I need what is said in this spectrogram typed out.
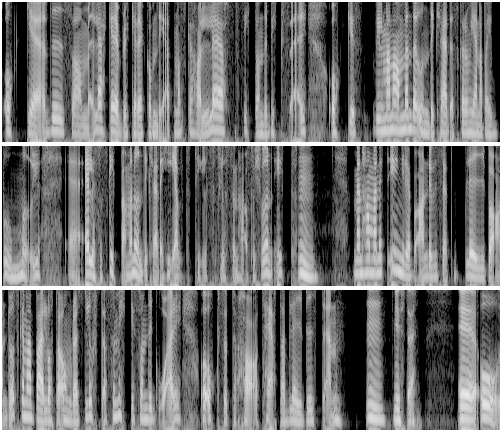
Och eh, vi som läkare brukar rekommendera att man ska ha lös sittande byxor. Och eh, vill man använda underkläder ska de gärna vara i bomull. Eh, eller så skippar man underkläder helt tills flussen har försvunnit. Mm. Men har man ett yngre barn, det vill säga ett blöjbarn, då ska man bara låta området lufta så mycket som det går och också ha täta blöjbyten. Mm, just det. Eh, och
